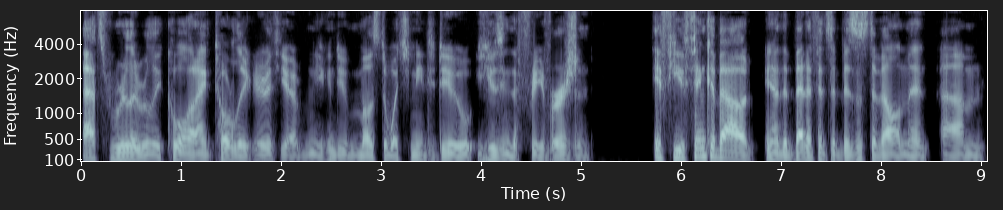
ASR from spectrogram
That's really, really cool. And I totally agree with you. I mean, you can do most of what you need to do using the free version. If you think about, you know, the benefits of business development, um,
